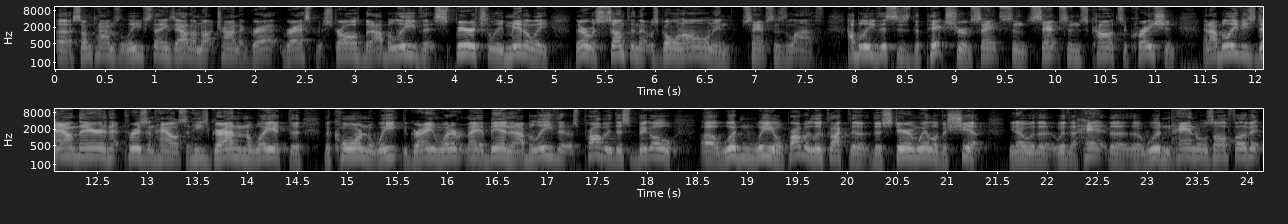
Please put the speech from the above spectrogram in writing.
uh, sometimes leaves things out. I'm not trying to gra- grasp at straws, but I believe that spiritually, mentally, there was something that was going on in Samson's life. I believe this is the picture of Samson, Samson's consecration. And I believe he's down there in that prison house and he's grinding away at the, the corn, the wheat, the grain, whatever it may have been. And I believe that it was probably this big old uh, wooden wheel, probably looked like the, the steering wheel of a ship, you know, with, the, with the, ha- the, the wooden handles off of it.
